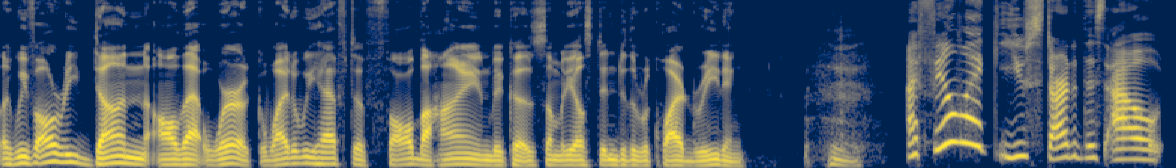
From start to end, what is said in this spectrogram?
Like we've already done all that work. Why do we have to fall behind because somebody else didn't do the required reading? Hmm. I feel like you started this out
